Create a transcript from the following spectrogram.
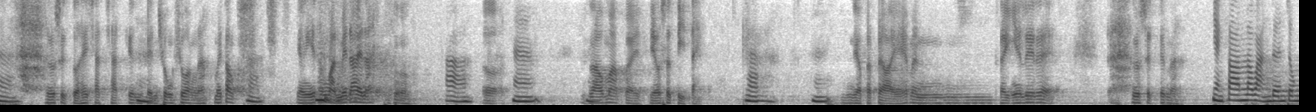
ค่ะ รู้สึกตัวให้ชัดๆขึ้นค่ะเป็นช่วงๆนะ ไม่ต้องค่ะอย่างนี้ทั้งวันไม่ได้นะค่ะเออฮะเรามากไปเดี๋ยวสติแตกค่ะฮะ อย่าไปปล่อยให้มันอะไรเงี้ยเรื่อยๆรู้สึกขึ้นมา อย่างตอนระหว่างเดินจง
